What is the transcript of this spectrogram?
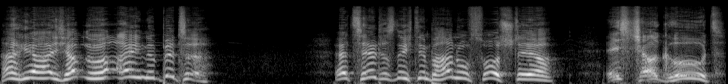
Ach ja, ich habe nur eine Bitte. Erzählt es nicht dem Bahnhofsvorsteher. Ist schon gut.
